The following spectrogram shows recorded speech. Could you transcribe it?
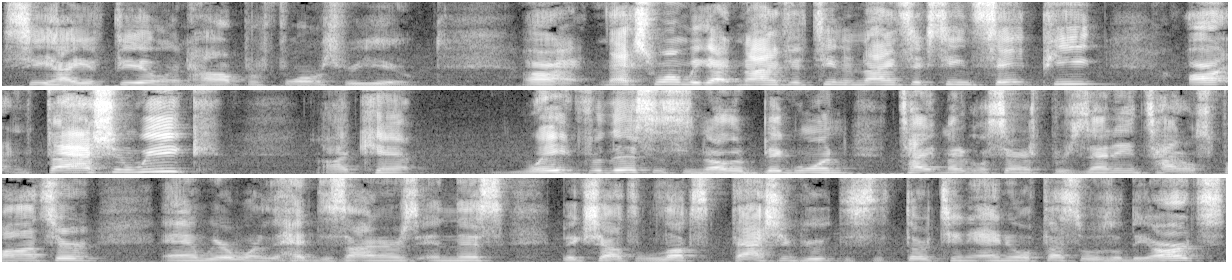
see how you feel and how it performs for you. All right, next one we got 915 and 916 St. Pete Art and Fashion Week. I can't wait for this. This is another big one. Titan Medical Center is presenting, title sponsor, and we are one of the head designers in this. Big shout out to Lux Fashion Group. This is the 13th annual Festivals of the Arts,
